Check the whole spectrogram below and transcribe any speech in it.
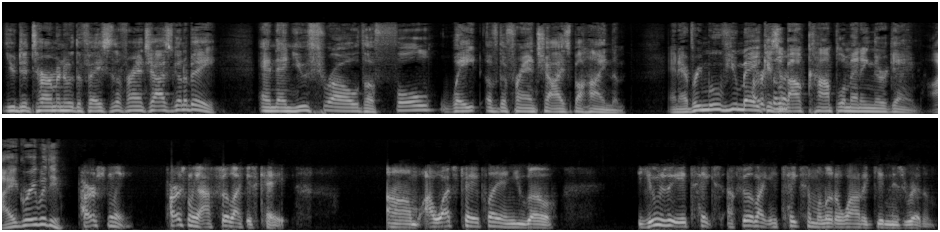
You determine who the face of the franchise is going to be, and then you throw the full weight of the franchise behind them. And every move you make is about complementing their game. I agree with you. personally, personally, I feel like it's Cade. Um, I watch K play, and you go. Usually, it takes. I feel like it takes him a little while to get in his rhythm.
